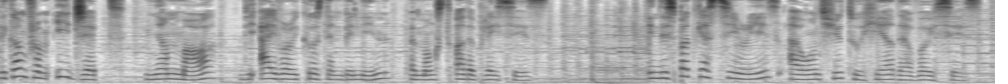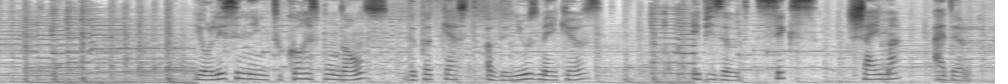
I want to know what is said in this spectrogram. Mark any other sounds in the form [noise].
They come from Egypt, Myanmar, the Ivory Coast, and Benin, amongst other places. In this podcast series, I want you to hear their voices. You're listening to Correspondance, the podcast of the newsmakers, episode 6 Shaima Adel.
